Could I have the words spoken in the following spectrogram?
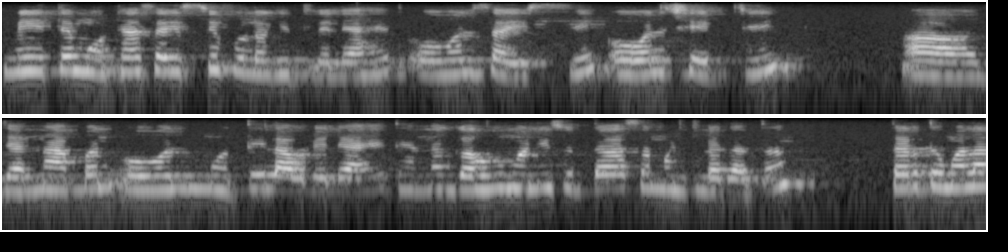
मी इथे मोठ्या साईजची फुलं घेतलेली आहेत. ओव्हल साईजची ओव्हल शेपची ज्यांना आपण ओव्हल मोती लावलेले आहेत. त्यांना गहू मणी सुद्धा असं म्हटलं जातं. तर तुम्हाला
